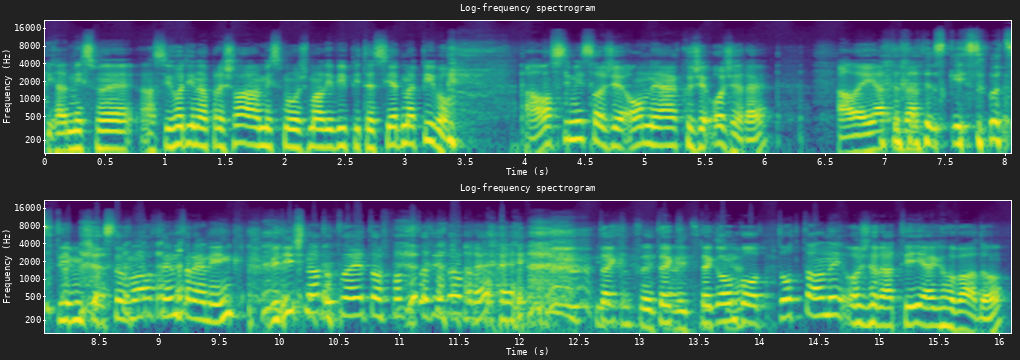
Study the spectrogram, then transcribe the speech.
ja, my sme, asi hodina prešla a my sme už mali vypité 7 pivo. A on si myslel, že on mňa akože ožere, ale ja teda s tým, že som mal ten tréning, vidíš, na toto je to v podstate dobré, tak, tak, tak on bol totálne ožratý, jak hovado.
